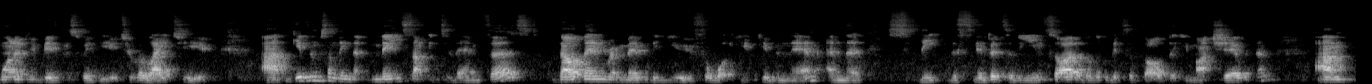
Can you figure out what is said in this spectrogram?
want to do business with you, to relate to you. Uh, give them something that means something to them first. They'll then remember you for what you've given them and the, the, the snippets of the inside or the little bits of gold that you might share with them. Um,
